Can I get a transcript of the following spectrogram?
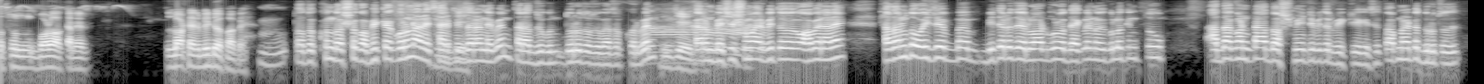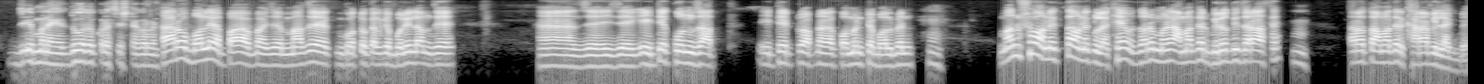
নতুন বড় আকারের লটের ভিডিও পাবে। ততক্ষণ দর্শক অপেক্ষা করুন আর এই সার্ভিস যারা নেবেন তারা দ্রুত যোগাযোগ করবেন। কারণ বেশি সময়ের ভিতর হবে না। সাধারণত ওই যে ভিতরে যে লটগুলো দেখলেন ওইগুলো কিন্তু আধা ঘণ্টা দশ মিনিটের ভিতর বিক্রি হয়ে গেছে। তো আপনার একটা দ্রুত মানে যোগাযোগ করার চেষ্টা করবেন। আরও বলে যে মাঝে গতকালকে বলিলাম যে হ্যাঁ যে এই যে এইটা কোন জাত? এইটা একটু আপনারা কমেন্টে বলবেন। মানুষও অনেকটা অনেক লেখে। ধরে মনে আমাদের বিরোধী যারা আছে তারা তো আমাদের খারাপই লাগবে।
